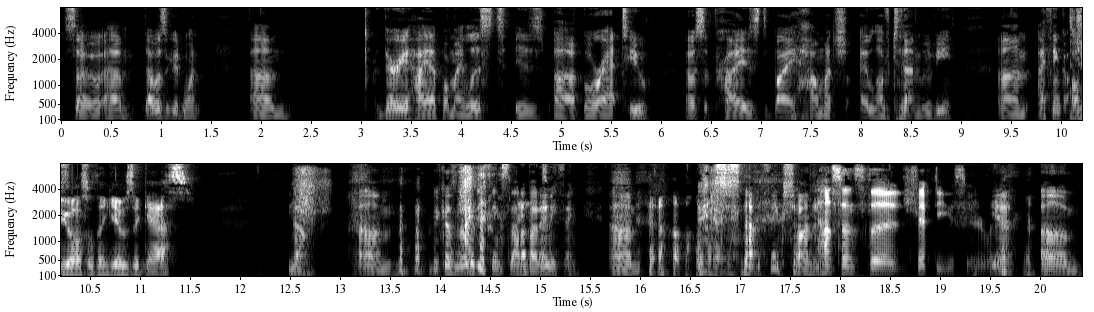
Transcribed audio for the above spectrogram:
So um, that was a good one. Um, very high up on my list is uh, Borat 2. I was surprised by how much I loved that movie. Um, I think did you also think it was a gas? no, um, because nobody thinks that about anything. Um, it's just not a thing, Sean. Not since the 50s or whatever. yeah. Um,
